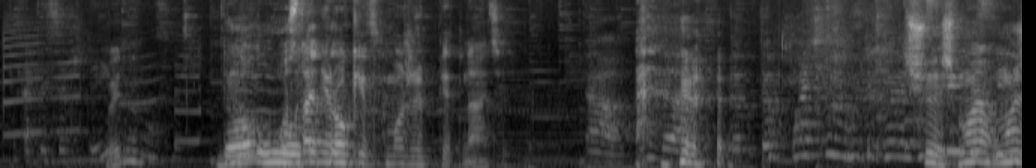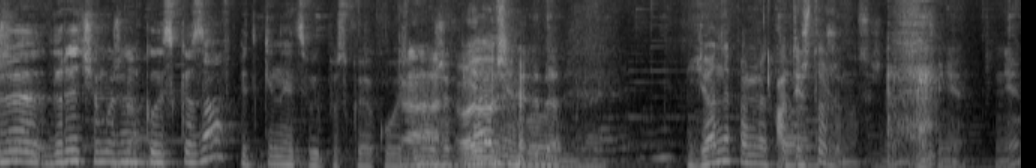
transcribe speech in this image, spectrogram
А ти завжди Видно? їх носиш? Да, ну, о, останні таке- років, може, 15. А, так. Тобто бачили ми такої Чуєш, мо- може, до речі, може, Да. він колись казав під кінець випуску якогось, А, ми вже вона п'яні були, да. блядь. Я не пам'ятаю. А ти ж теж носиш, да? Чи ні? Ні?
